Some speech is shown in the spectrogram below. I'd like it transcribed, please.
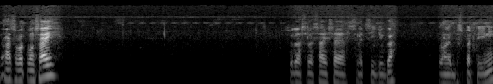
Nah, sobat bonsai, sudah selesai saya seleksi juga kurang lebih seperti ini.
